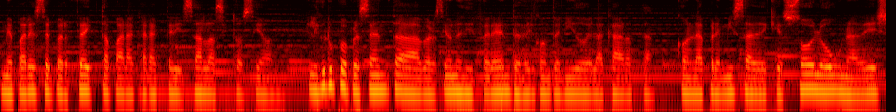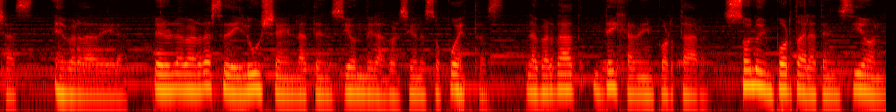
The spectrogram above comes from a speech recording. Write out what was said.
me parece perfecta para caracterizar la situación. El grupo presenta versiones diferentes del contenido de la carta, con la premisa de que solo una de ellas es verdadera. Pero la verdad se diluye en la tensión de las versiones opuestas. La verdad deja de importar, solo importa la tensión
